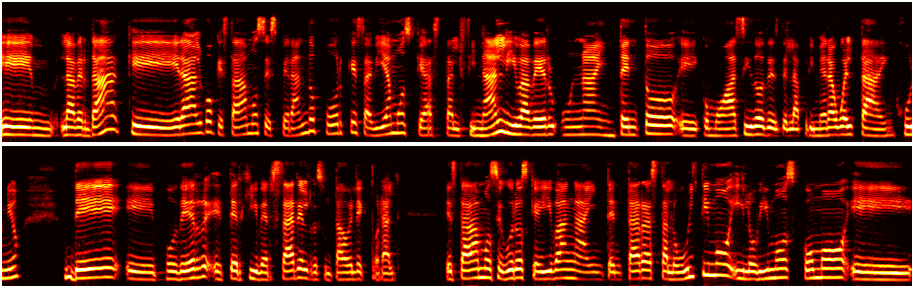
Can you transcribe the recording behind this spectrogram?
Em, la verdad que era algo que estábamos esperando porque sabíamos que hasta el final iba a haber un intento, eh, como ha sido desde la primera vuelta en junio, de eh, poder eh, tergiversar el resultado electoral estábamos seguros que iban a intentar hasta lo último y lo vimos como eh,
